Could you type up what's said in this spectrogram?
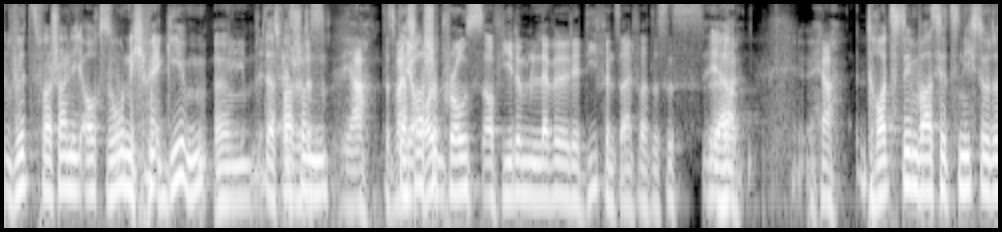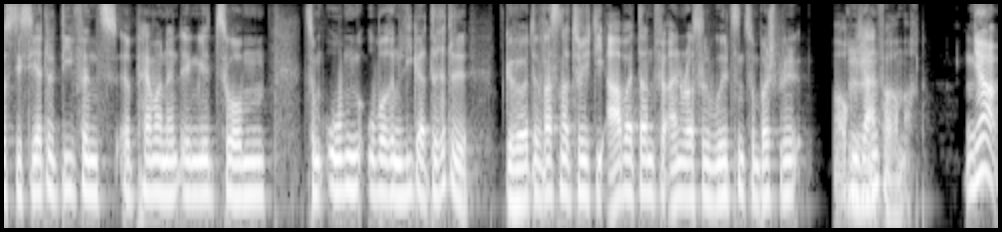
wird es wahrscheinlich auch so nicht mehr geben. Ähm, das war also schon. Das, ja, das waren das ja All-Pros auf jedem Level der Defense einfach. Das ist. Äh, ja. Ja. Trotzdem war es jetzt nicht so, dass die Seattle Defense äh, permanent irgendwie zum, zum oben, oberen Liga-Drittel gehörte, was natürlich die Arbeit dann für einen Russell Wilson zum Beispiel auch nicht mhm. einfacher macht. Ja,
